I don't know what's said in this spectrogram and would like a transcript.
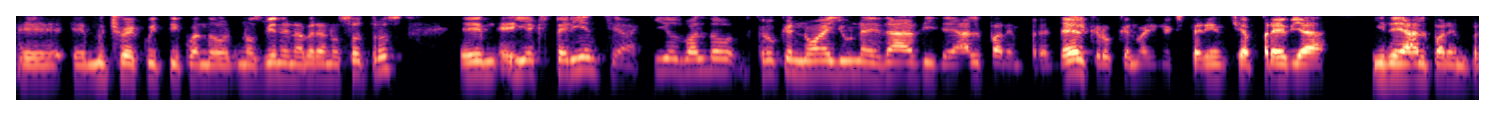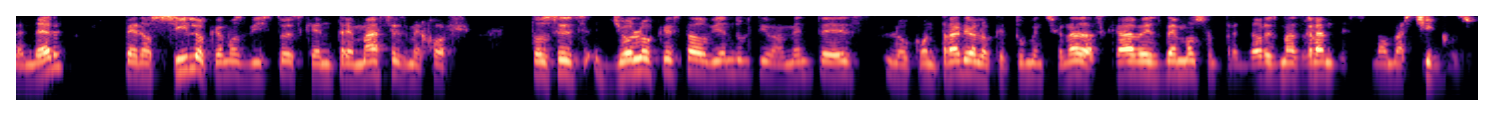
eh, eh, mucho equity cuando nos vienen a ver a nosotros. Em, y experiencia. Aquí, Osvaldo, creo que no hay una edad ideal para emprender, creo que no hay una experiencia previa ideal para emprender, pero sí lo que hemos visto es que entre más es mejor. Entonces, yo lo que he estado viendo últimamente es lo contrario a lo que tú mencionabas. Cada vez vemos emprendedores más grandes, no más chicos.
